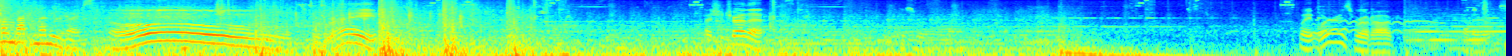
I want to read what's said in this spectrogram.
combat maneuvers. Oh, right. I should try that. Wait, where is Roadhog? Oh, there it is.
